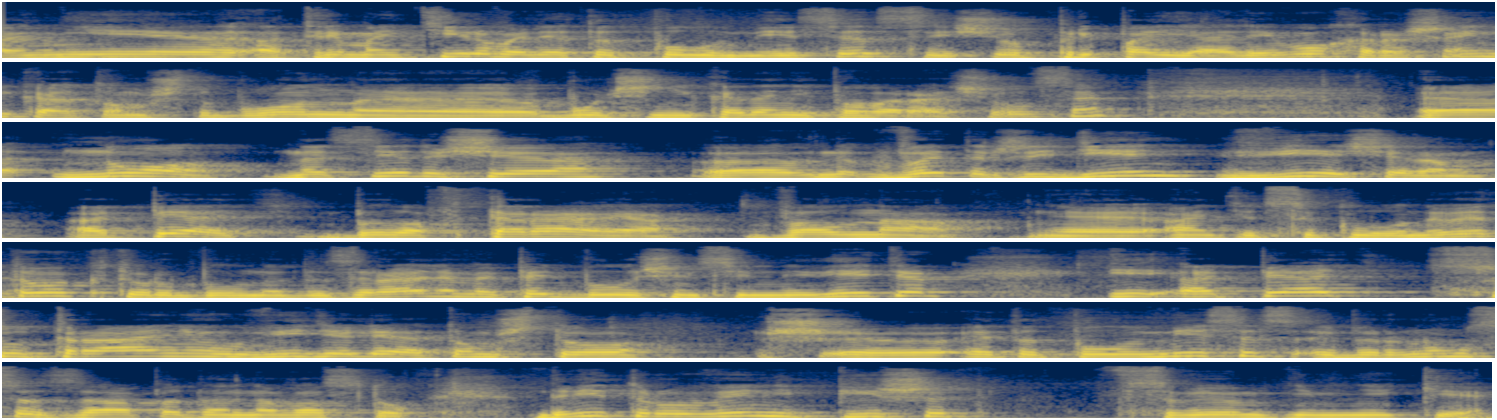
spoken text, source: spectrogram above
Они отремонтировали этот полумесяц, еще припаяли его хорошенько о том, чтобы он э, больше никогда не поворачивался. Э, но на следующее, э, в этот же день вечером опять была вторая волна э, антициклона этого, который был над Израилем, опять был очень сильный ветер, и опять с утра они увидели о том, что этот полумесяц обернулся с запада на восток. Давид Рувени пишет в своем дневнике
